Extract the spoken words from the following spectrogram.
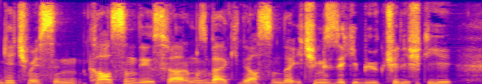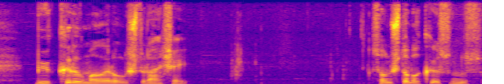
geçmesin, kalsın diye ısrarımız belki de aslında içimizdeki büyük çelişkiyi, büyük kırılmaları oluşturan şey. Sonuçta bakıyorsunuz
